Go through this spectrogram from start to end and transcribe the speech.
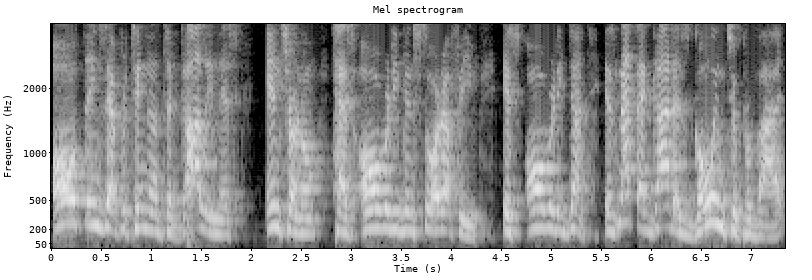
all things that pertain unto godliness, internal, has already been stored up for you. It's already done. It's not that God is going to provide.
